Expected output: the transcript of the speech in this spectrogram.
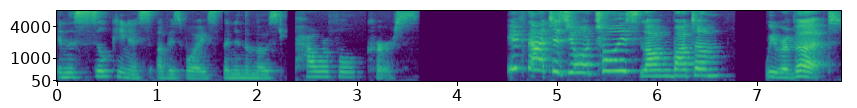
in the silkiness of his voice than in the most powerful curse. If that is your choice, Longbottom, we revert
